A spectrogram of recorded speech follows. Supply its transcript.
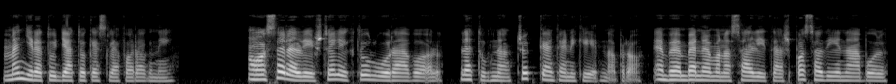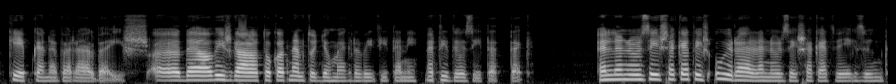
Mennyire tudjátok ezt lefaragni? A szerelést elég tolórával le tudnánk csökkenteni két napra. Ebben benne van a szállítás Pasadénából képkeneverelbe is, de a vizsgálatokat nem tudjuk megrövidíteni, mert időzítettek. Ellenőrzéseket és újra ellenőrzéseket végzünk,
